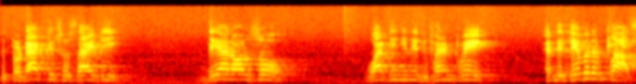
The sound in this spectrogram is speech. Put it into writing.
the productive society, they are also working in a different way. And the laborer class,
